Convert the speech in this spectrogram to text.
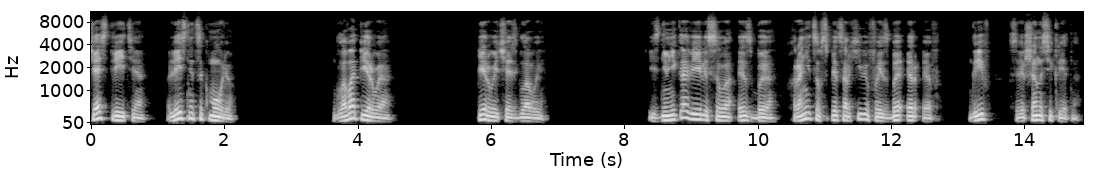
Часть третья. Лестница к морю. Глава первая. Первая часть главы. Из дневника Велесова, СБ, хранится в спецархиве ФСБ РФ. Гриф «Совершенно секретно».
